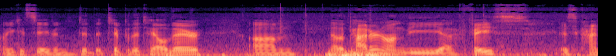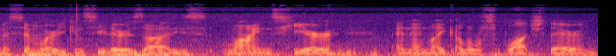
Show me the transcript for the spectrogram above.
Um, you can see I even did the tip of the tail there. Um, now, the pattern on the uh, face is kind of similar. You can see there's uh, these lines here and then like a little splotch there and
